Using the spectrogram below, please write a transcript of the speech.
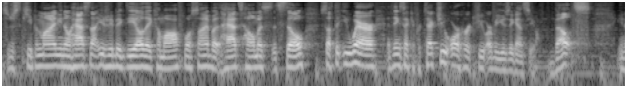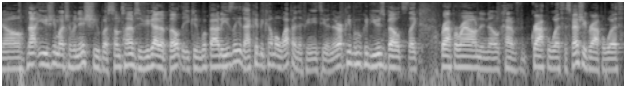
So just keep in mind, you know, hats not usually a big deal. They come off most of the time, but hats, helmets, it's still stuff that you wear and things that can protect you or hurt you or be used against you. Belts. You know, not usually much of an issue, but sometimes if you got a belt that you can whip out easily, that could become a weapon if you need to. And there are people who could use belts like wrap around, you know, kind of grapple with, especially grapple with.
